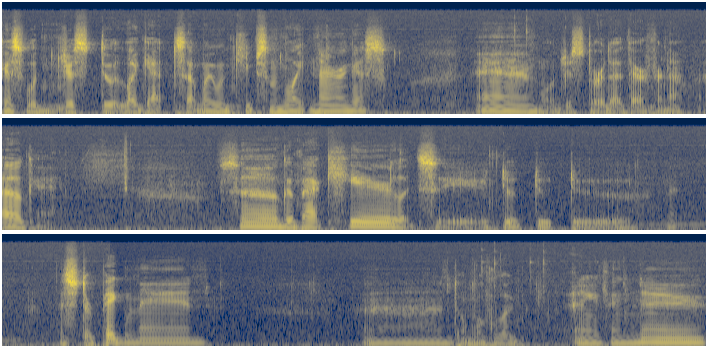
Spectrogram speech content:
Guess we'll just do it like that. So that way we keep some light in there I guess. And we'll just throw that there for now. Okay. So go back here. Let's see. Do do do. Mr. Pigman. Uh, don't look like anything there.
